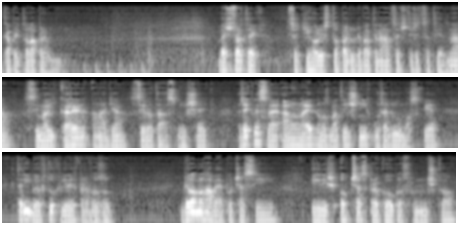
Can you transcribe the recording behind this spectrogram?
Kapitola první. Ve čtvrtek 3. listopadu 1941 si malí Karen a Nadia, sirota a smíšek, řekli své ano na jednom z matričních úřadů v Moskvě, který byl v tu chvíli v provozu. Bylo mlhavé počasí, i když občas prokouklo sluníčko,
